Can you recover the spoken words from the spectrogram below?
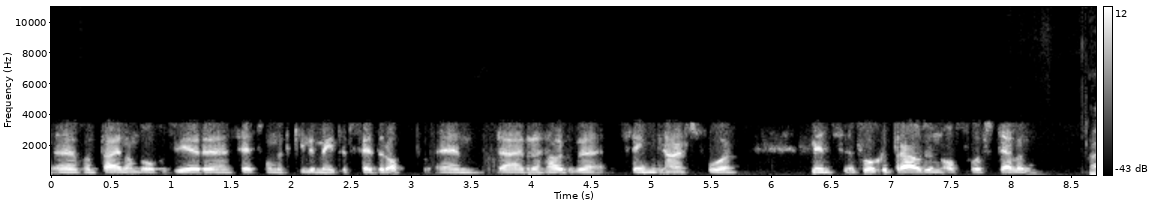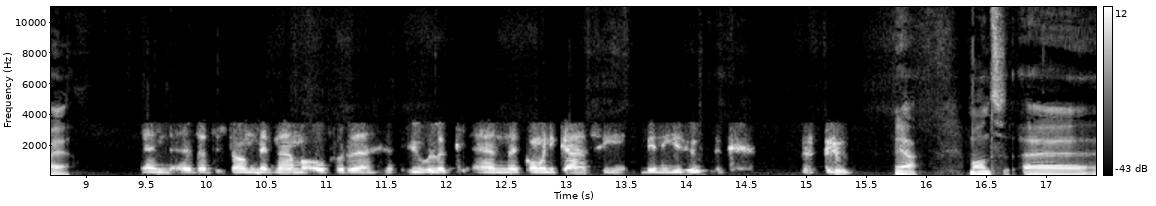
eh, van Thailand, ongeveer eh, 600 kilometer verderop. En daar eh, houden we seminars voor mensen, voor getrouwden of voor stellen. Oh ja. En eh, dat is dan met name over eh, huwelijk en eh, communicatie binnen je huwelijk. Ja, want eh,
